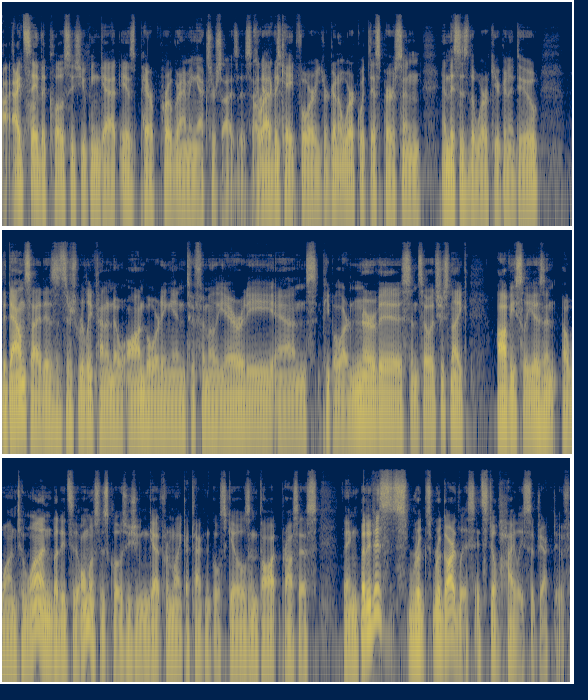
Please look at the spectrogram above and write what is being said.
I'd say the closest you can get is pair programming exercises. Correct. I'd advocate for you're going to work with this person, and this is the work you're going to do. The downside is, is there's really kind of no onboarding into familiarity, and people are nervous, and so it's just like obviously isn't a one to one, but it's almost as close as you can get from like a technical skills and thought process thing. But it is, regardless, it's still highly subjective.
